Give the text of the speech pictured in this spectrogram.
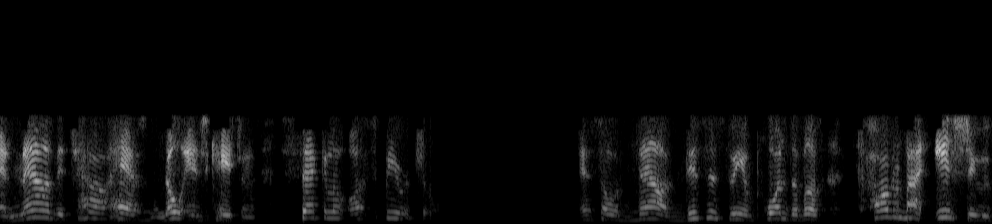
and now the child has no education, secular or spiritual. And so now this is the importance of us talking about issues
